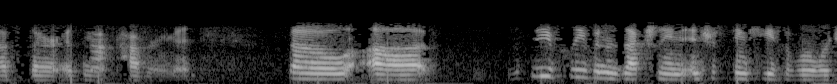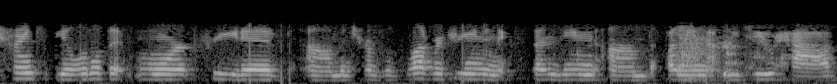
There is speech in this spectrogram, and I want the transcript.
that's there is not covering it. So uh, the city of Cleveland is actually an interesting case of where we're trying to be a little bit more creative um, in terms of leveraging and extending um, the funding that we do have.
